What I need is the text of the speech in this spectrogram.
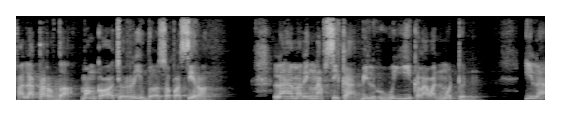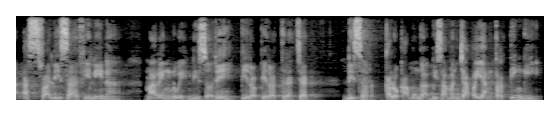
fala tarda mongko aja ridha sapa sira laha maring nafsika bil huwiyi kelawan mudun ila asfali safilina maring luwih ndisore pira-pira derajat disor. Kalau kamu nggak bisa mencapai yang tertinggi,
